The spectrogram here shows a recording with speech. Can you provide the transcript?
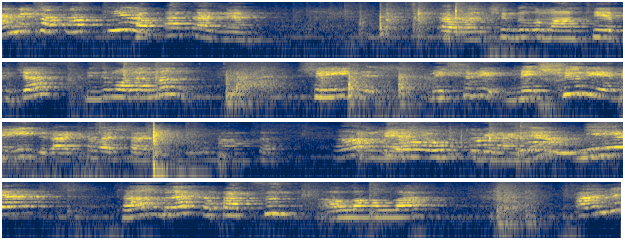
Anne kapatıyor. Kapat annem. Ee, çıngılı mantı yapacağız. Bizim oranın şeyidir. Meşhur, meşhur yemeğidir arkadaşlar çıngılı mantı. Bilmeyen yoktur yani. Niye? Tamam bırak kapatsın. Allah Allah. Anne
